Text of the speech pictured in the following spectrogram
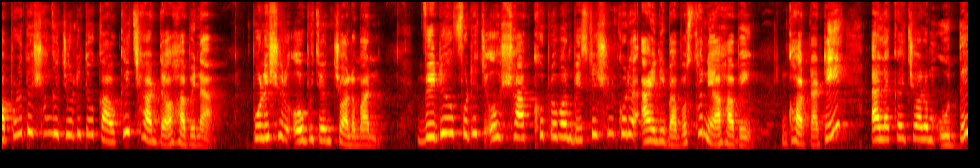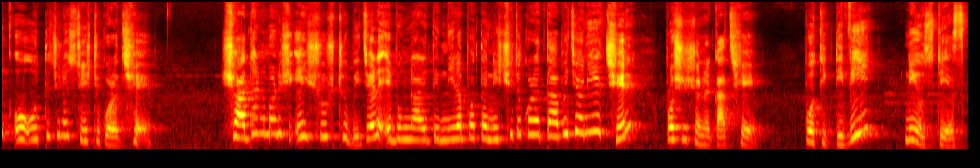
অপরাধের সঙ্গে জড়িত কাউকে ছাড় দেওয়া হবে না। পুলিশের অভিযান চলমান। ভিডিও ফুটেজ ও সাক্ষ্য প্রমাণ বিশ্লেষণ করে আইনি ব্যবস্থা নেওয়া হবে। ঘটনাটি এলাকায় চরম উদ্বেগ ও উত্তেজনা সৃষ্টি করেছে। সাধারণ মানুষ এই সুষ্ঠু বিচার এবং নারীদের নিরাপত্তা নিশ্চিত করার দাবি জানিয়েছেন প্রশাসনের কাছে। পথিক টিভি, নিউজ ডেস্ক।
